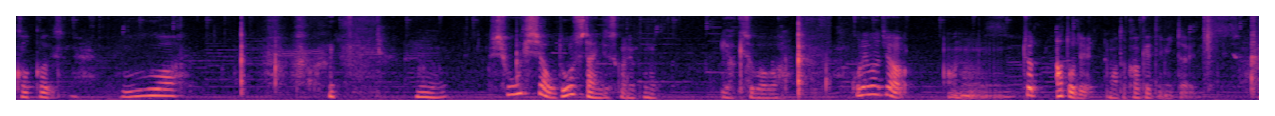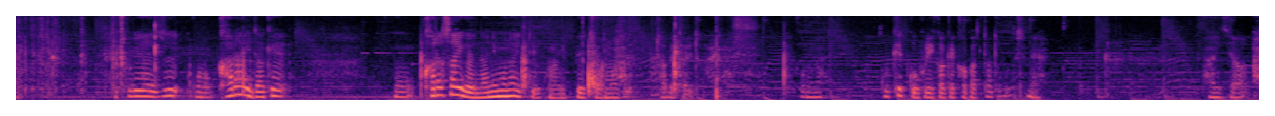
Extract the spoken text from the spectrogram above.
赤っかですね。うわ。もう消費者をどうしたいんですかねこの焼きそばは。これはじゃああのちょっと後でまたかけてみたいです、はい。とりあえずこの辛いだけもう辛さ以外何もないっていうこの一平ちゃんをまず食べたいと思います。これな。これ結構ふりかけかかったところですね。はいじゃあ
